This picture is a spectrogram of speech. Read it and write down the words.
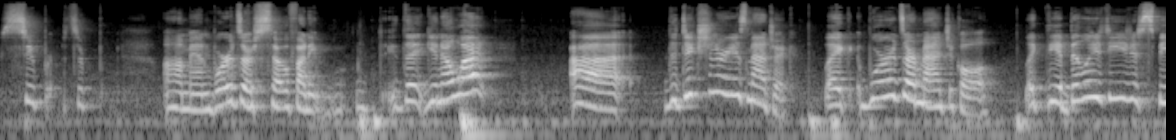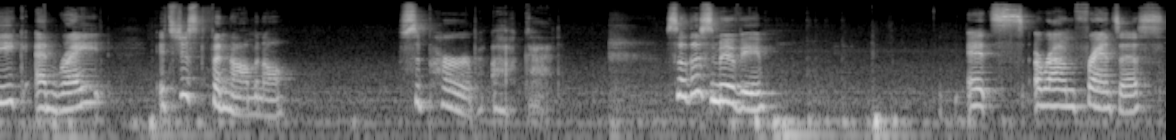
super, super. Oh man, words are so funny. The you know what? Uh, the dictionary is magic. Like words are magical. Like the ability to speak and write, it's just phenomenal. Superb. Oh god. So this movie, it's around Frances,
